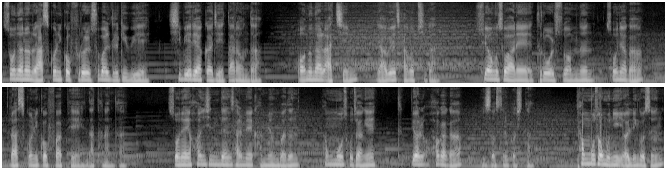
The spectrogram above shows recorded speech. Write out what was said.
소냐는 라스코니코프를 수발들기 위해 시베리아까지 따라온다. 어느 날 아침 야외 작업 시간 수용소 안에 들어올 수 없는 소냐가 라스콜니코프 앞에 나타난다. 소냐의 헌신된 삶에 감명받은 형무 소장의 특별 허가가 있었을 것이다. 형무소 문이 열린 것은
